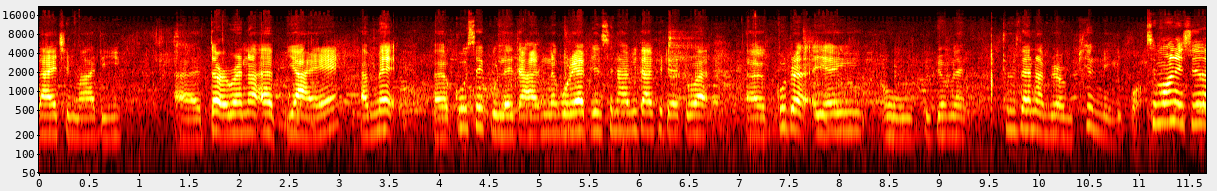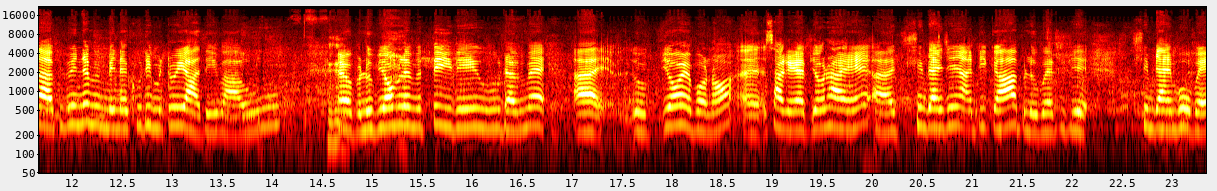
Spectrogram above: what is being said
လာတဲ့အချိန်မှာဒီအဲ third runner up ရရဲဒါပေမဲ့အဲကိုယ့်စိတ်ကိုလည်းဒါငကိုတွေကပြင်ဆင်ထားပြီးသားဖြစ်တဲ့အတွက်အဲကိုယ့်အတွက်အရင်ဟိုဘယ်လိုပြောမလဲထူးဆန်းတာမျိုးတော့မဖြစ်နေဘူးပေါ့စမောနေစဉ်းစားဖေဖေနဲ့မေမေနဲ့ခုထိမတွေ့ရသေးပါဘူး အဲ့တော့ဘယ်လိုပြောမလဲမသိသေးဘူးဒါပေမဲ့အဲဟိုပြောရပေါ့နော်အဲအစကတည်းကပြောထားရဲအဲရှင်ပြိုင်ခြင်းကအဓိကဘယ်လိုပဲဖြစ်ဖြစ်ရှင်ပြိုင်ဖို့ပဲ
